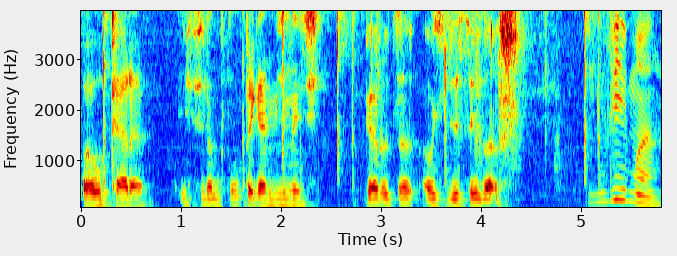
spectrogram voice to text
o cara ensinando como pegar minas garota aos 16 anos. Não vi, mano.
